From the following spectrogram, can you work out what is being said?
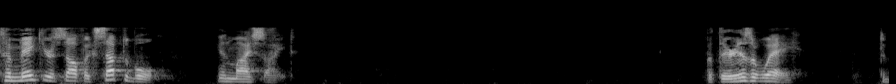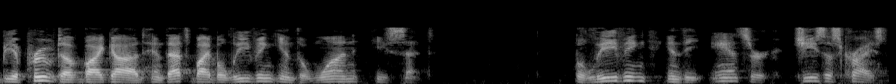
to make yourself acceptable in my sight? But there is a way to be approved of by God, and that's by believing in the one He sent believing in the answer, Jesus Christ,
